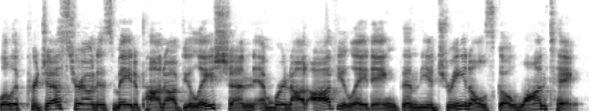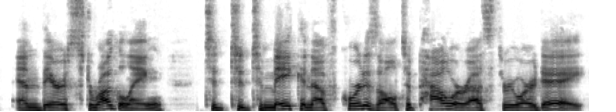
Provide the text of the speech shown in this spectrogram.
Well, if progesterone is made upon ovulation and we're not ovulating, then the adrenals go wanting and they're struggling to, to, to make enough cortisol to power us through our day.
